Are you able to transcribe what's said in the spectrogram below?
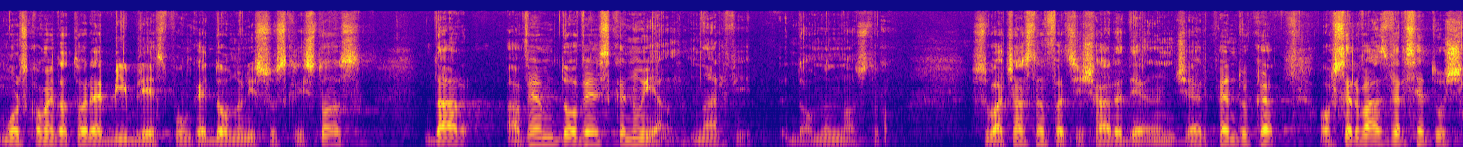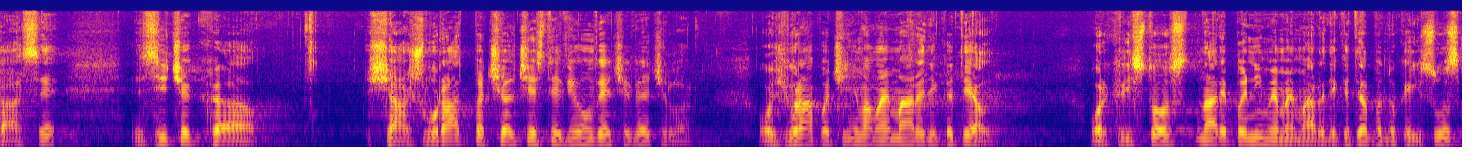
Mulți comentatori ai Bibliei spun că e Domnul Isus Hristos, dar avem dovezi că nu El, n-ar fi Domnul nostru, sub această înfățișare de înger, pentru că, observați versetul 6, zice că și-a jurat pe Cel ce este viu în vecii vecilor. O jura pe cineva mai mare decât El. Ori Hristos nu are pe nimeni mai mare decât El, pentru că Isus,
